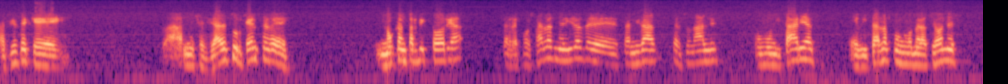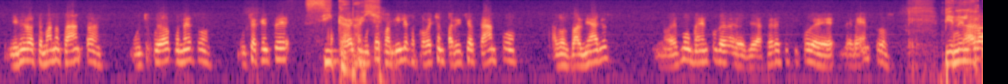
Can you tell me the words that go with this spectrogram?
Así es de que la necesidad es urgente de no cantar victoria, de reforzar las medidas de sanidad personales, comunitarias, evitar las conglomeraciones. Viene la Semana Santa, mucho cuidado con eso. Mucha gente, Sí, aprovecha, caray. muchas familias aprovechan para irse al campo, a los balnearios. No es momento de, de hacer ese tipo de, de eventos. Viene la,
